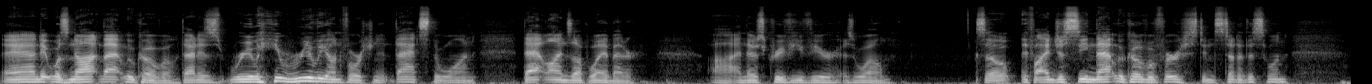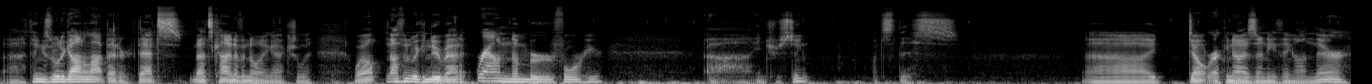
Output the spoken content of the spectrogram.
And it was not that Lukovo. That is really, really unfortunate. That's the one. That lines up way better. Uh, and there's Krivi as well. So if I would just seen that Lukovo first instead of this one, uh, things would have gone a lot better. That's that's kind of annoying, actually. Well, nothing we can do about it. Round number four here. Uh, interesting. What's this? Uh, I don't recognize anything on there.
